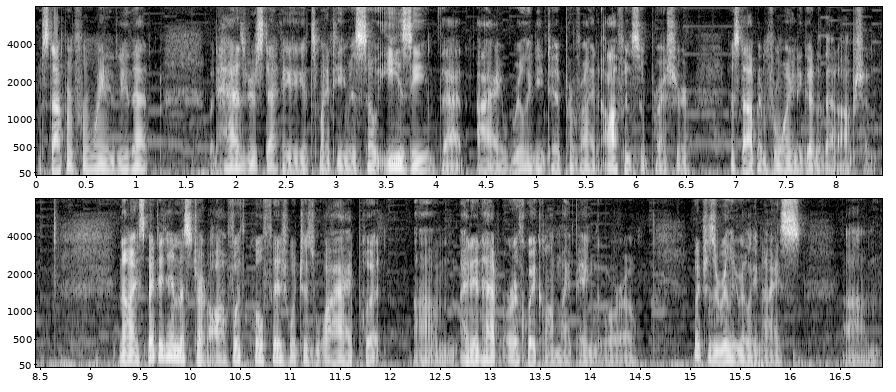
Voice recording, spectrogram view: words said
would stop him from wanting to do that. But hazard stacking against my team is so easy that I really need to provide offensive pressure to stop him from wanting to go to that option. Now, I expected him to start off with Qwilfish, which is why I put, um, I did have Earthquake on my Pangoro, which is really, really nice um,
